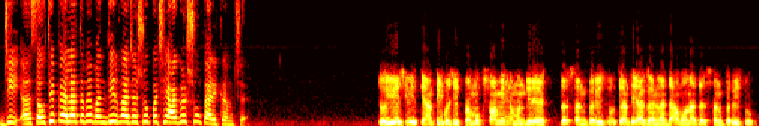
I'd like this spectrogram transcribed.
જી સૌથી પહેલા તમે મંદિરમાં જશો પછી આગળ શું કાર્યક્રમ છે? જોઈએ છીએ ત્યાંથી પછી પ્રમુખ સ્વામીના મંદિરે દર્શન કરીશું ત્યાંથી આગળના ધામોના દર્શન કરીશું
